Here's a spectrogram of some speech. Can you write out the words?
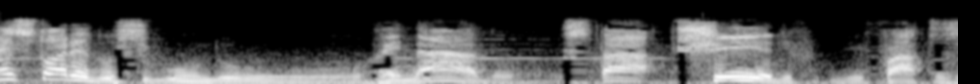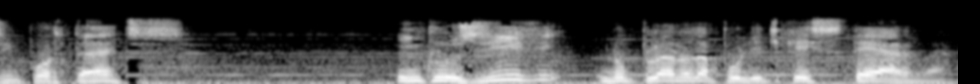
A história do segundo reinado está cheia de, de, fatos importantes, inclusive no plano da política externa,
